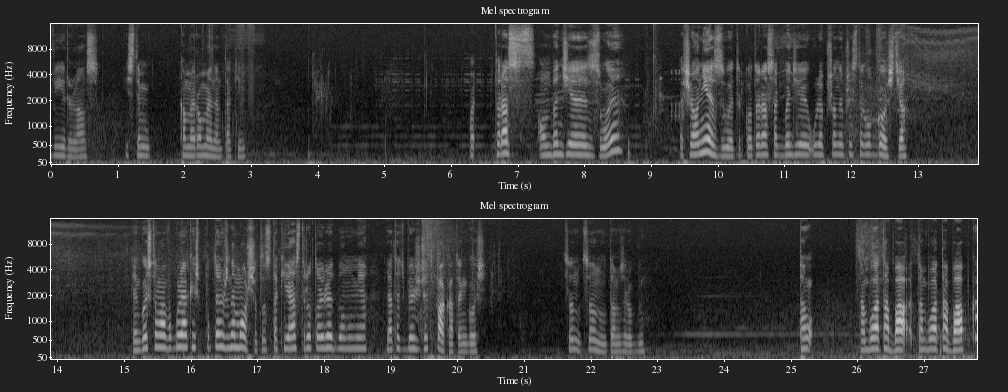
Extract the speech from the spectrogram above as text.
Wirlans. I z tym kameramenem takim. O, teraz on będzie zły? Znaczy on jest zły, tylko teraz tak będzie ulepszony przez tego gościa. Ten gość to ma w ogóle jakieś potężne moce. To jest taki Astro Toilet, bo on umie latać bez jetpacka, ten gość. Co, co on tam zrobił? Tam, tam była ta ba, tam była ta babka?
